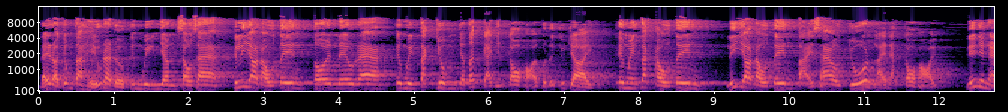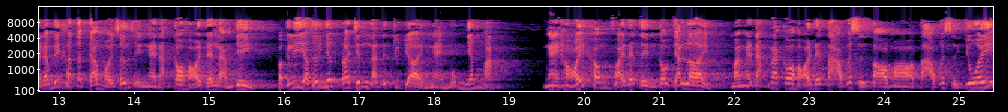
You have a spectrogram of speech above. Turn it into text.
để rồi chúng ta hiểu ra được cái nguyên nhân sâu xa. Cái lý do đầu tiên tôi nêu ra cái nguyên tắc chung cho tất cả những câu hỏi của đức chúa trời. Cái nguyên tắc đầu tiên, lý do đầu tiên tại sao chúa lại đặt câu hỏi. Nếu như ngài đã biết hết tất cả mọi thứ thì ngài đặt câu hỏi để làm gì? Và cái lý do thứ nhất đó chính là đức chúa trời, ngài muốn nhấn mạnh. Ngài hỏi không phải để tìm câu trả lời, mà ngài đặt ra câu hỏi để tạo cái sự tò mò, tạo cái sự chú ý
